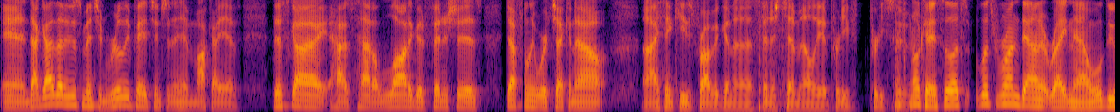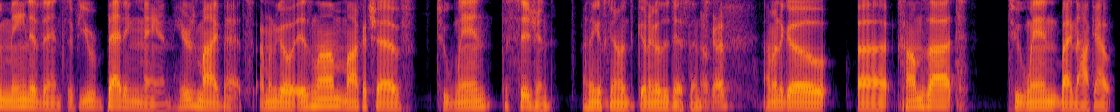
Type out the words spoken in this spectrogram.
And that guy that I just mentioned, really pay attention to him, Mokaev. This guy has had a lot of good finishes. Definitely worth checking out. Uh, I think he's probably gonna finish Tim Elliott pretty pretty soon. Okay, so let's let's run down it right now. We'll do main events. If you're betting man, here's my bets. I'm gonna go Islam Makhachev to win decision. I think it's gonna gonna go the distance. Okay. I'm gonna go uh Kamzat to win by knockout.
